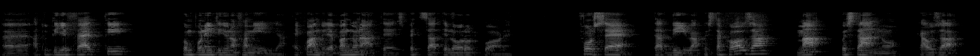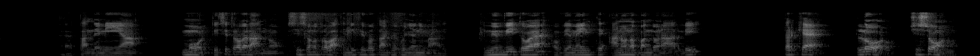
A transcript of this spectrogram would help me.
eh, a tutti gli effetti componenti di una famiglia e quando li abbandonate spezzate loro il cuore. Forse è tardiva questa cosa, ma quest'anno, causa eh, pandemia, molti si troveranno, si sono trovati in difficoltà anche con gli animali. Il mio invito è ovviamente a non abbandonarli perché loro ci sono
